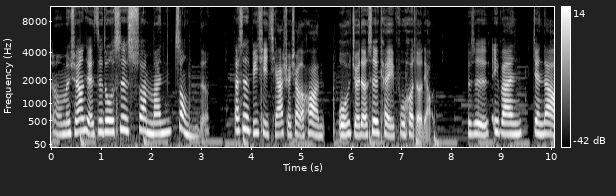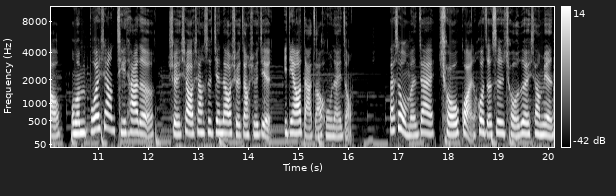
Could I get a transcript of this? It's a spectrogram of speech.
嗯，我们学长姐制度是算蛮重的，但是比起其他学校的话，我觉得是可以负荷得了。就是一般见到我们不会像其他的学校，像是见到学长学姐一定要打招呼那一种，但是我们在球馆或者是球队上面。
